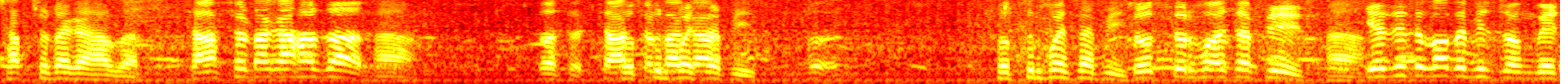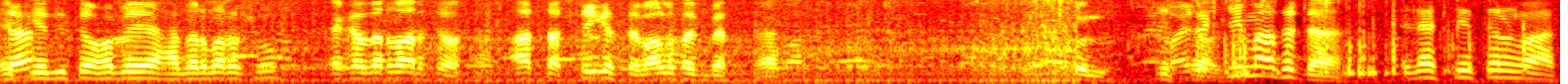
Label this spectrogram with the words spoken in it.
সাতশো টাকা হাজার। চারশো টাকা হাজার? হ্যাঁ। সত্তর পয়সা পিস সত্তর পয়সা পিস সত্তর পয়সা পিস হ্যাঁ। কেজিতে কত পিস ভাঙবে এটা? কেজিতে হবে হাজার বারোশো। এক হাজার বারোশো। আচ্ছা ঠিক আছে ভালো থাকবেন। এটা কি মাছ এটা? এটা চিতল মাছ।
